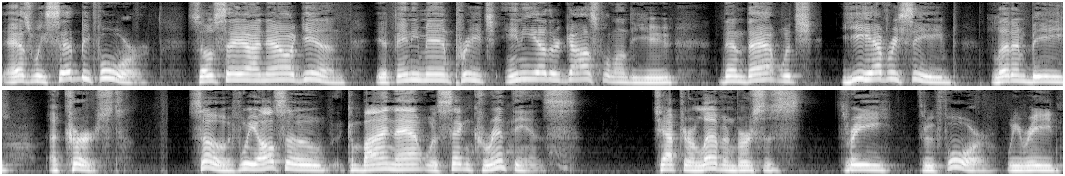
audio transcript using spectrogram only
As we said before, so say I now again, if any man preach any other gospel unto you than that which ye have received, let him be accursed. So if we also combine that with Second Corinthians chapter 11 verses 3 through 4, we read,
